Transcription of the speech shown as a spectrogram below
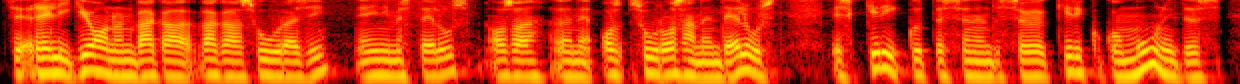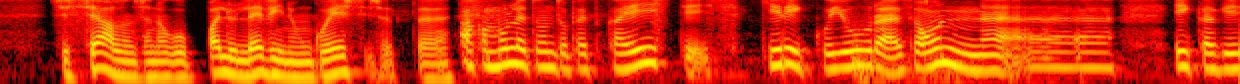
see religioon on väga-väga suur asi inimeste elus, osa, suur osa nende elust ja siis kirikutesse, nendesse kirikukommuunides siis seal on see nagu palju levinum kui Eestis, et. Aga mulle tundub, et ka Eestis kiriku juures on äh, ikkagi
